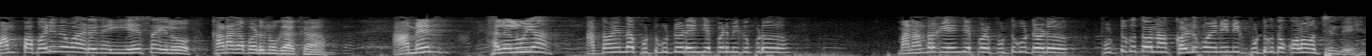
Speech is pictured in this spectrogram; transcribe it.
పంపబడిన వాడైన ఈ ఏసైలో కడగబడునుగాక. ఆమెన్. హలెలూయ అర్థమైందా? పుట్టుగుడ్డోడు ఏం చెప్పాడు మీకు ఇప్పుడు? మనందరికీ ఏం చెప్పాడు? పుట్టుకుట్టాడు పుట్టుకతో నాకు కళ్ళు పోయినాయి నీకు పుట్టుకతో కులం వచ్చింది.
